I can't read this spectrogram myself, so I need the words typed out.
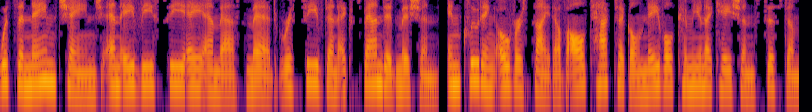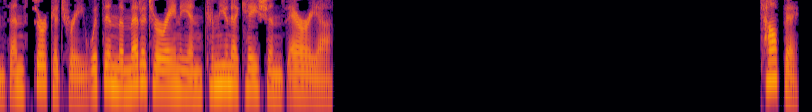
With the name change NAVCAMS MED received an expanded mission, including oversight of all tactical naval communication systems and circuitry within the Mediterranean communications area. Topic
